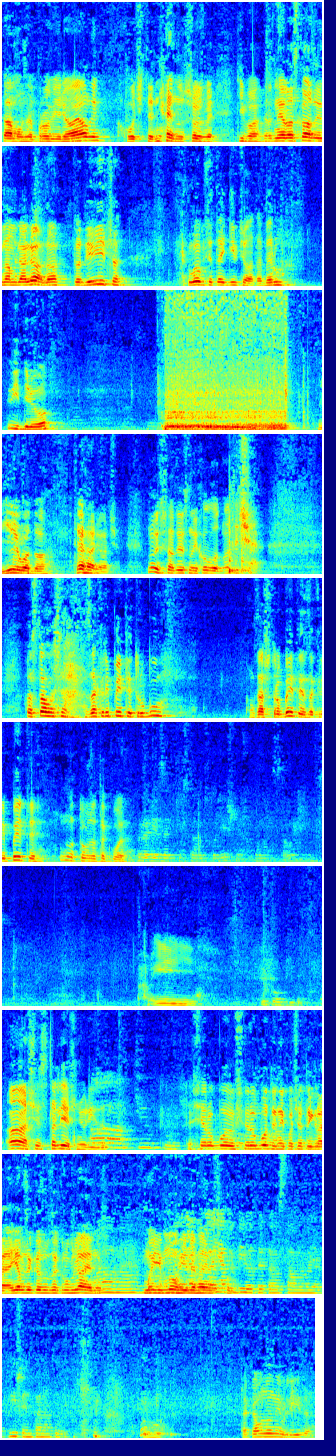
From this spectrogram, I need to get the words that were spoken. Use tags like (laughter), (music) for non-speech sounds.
Там уже провіряли. Хочете, ні, ну що ж ви, типа, не розказуй нам ля-ля, да? то дивіться. Хлопці та дівчата, беру відео. Є вода. Це гаряча. Ну і, соответственно, і холодна тече. Осталося закріпити трубу, заштробити, закріпити. Ну, то вже таке. Прорізати ту стару столішню, щоб вона стала І. і пообідати. А, ще столешню різати. А, тю, Та ще, робо, ще роботи не почати грає. А я вже кажу, закругляємось. Ага. Мої ноги я, лягаємо Я, я тобі от це оставила, як вишенька на турку. Так а воно не влізе.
